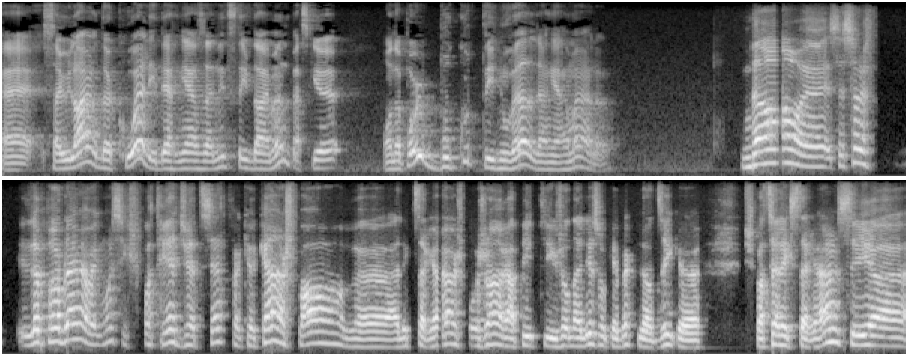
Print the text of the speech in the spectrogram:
Euh, ça a eu l'air de quoi les dernières années de Steve Diamond? Parce que on n'a pas eu beaucoup de tes nouvelles dernièrement. Là. Non, euh, c'est ça. Le problème avec moi, c'est que je suis pas très jet set. Fait que quand je pars euh, à l'extérieur, je suis pas genre à rappeler tous les journalistes au Québec et leur dire que je suis parti à l'extérieur. C'est euh,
